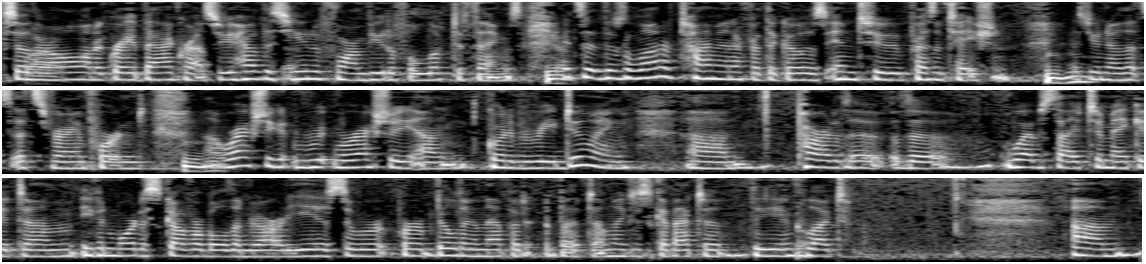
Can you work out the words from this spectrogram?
so wow. they're all on a gray background. So you have this yeah. uniform, beautiful look to things. It's a, there's a lot of time and effort that goes into presentation. Mm-hmm. Mm-hmm. As you know, that's that's very important. Mm-hmm. Uh, we're actually we're actually um, going to be redoing um, part of the the website to make it um, even more discoverable than it already is. So we're, we're building on that. But but let me just get back to the Incollect. Um,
